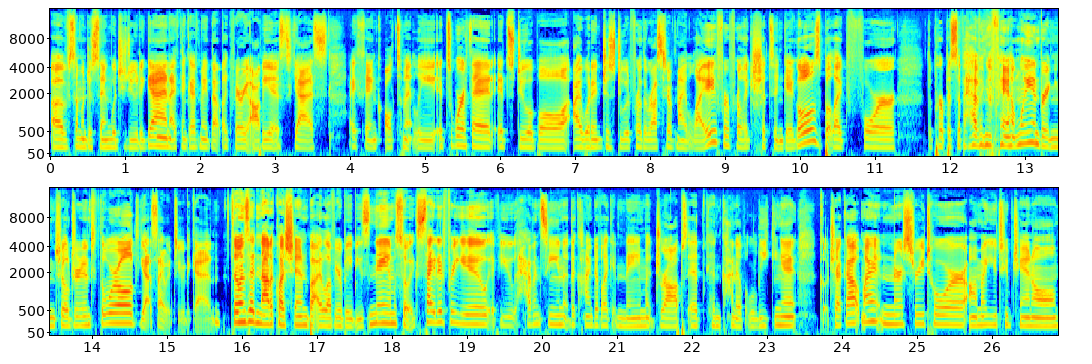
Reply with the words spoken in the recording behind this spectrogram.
of someone just saying, would you do it again? I think I've made that like very obvious. Yes. I think ultimately it's worth it. It's doable. I wouldn't just do it for the rest of my life or for like shits and giggles, but like for the purpose of having a family and bringing children into the world, yes, I would do it again. Someone said, not a question, but I love your baby's name. So excited for you. If you haven't seen the kind of like name drops, it can kind of leaking it, go check out my nursery tour on my YouTube channel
